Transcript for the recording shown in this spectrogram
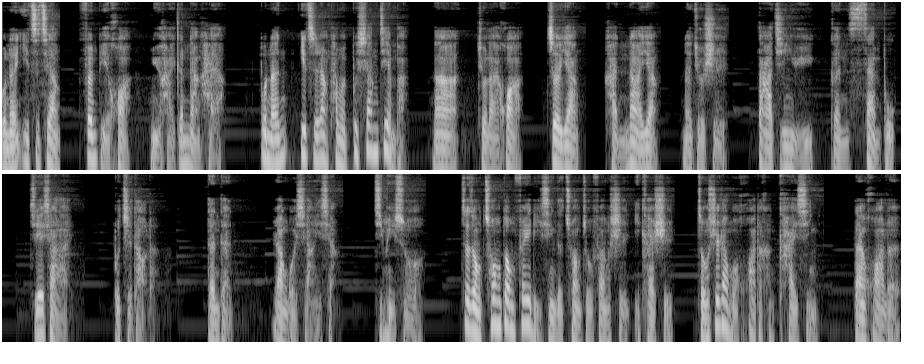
不能一直这样分别画女孩跟男孩啊，不能一直让他们不相见吧？那就来画这样和那样，那就是大鲸鱼跟散步。接下来不知道了，等等，让我想一想。吉米说，这种冲动非理性的创作方式，一开始总是让我画得很开心，但画了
